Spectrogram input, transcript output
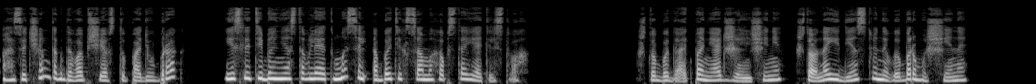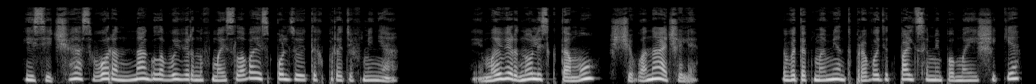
А зачем тогда вообще вступать в брак, если тебя не оставляет мысль об этих самых обстоятельствах? Чтобы дать понять женщине, что она единственный выбор мужчины. И сейчас ворон, нагло вывернув мои слова, использует их против меня. И мы вернулись к тому, с чего начали. В этот момент проводит пальцами по моей щеке,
